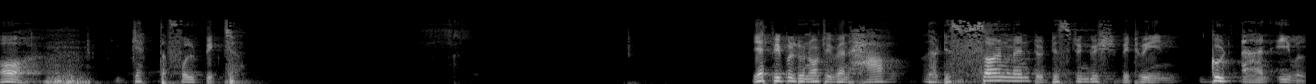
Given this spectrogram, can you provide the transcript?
Oh, get the full picture. Yet people do not even have the discernment to distinguish between good and evil.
